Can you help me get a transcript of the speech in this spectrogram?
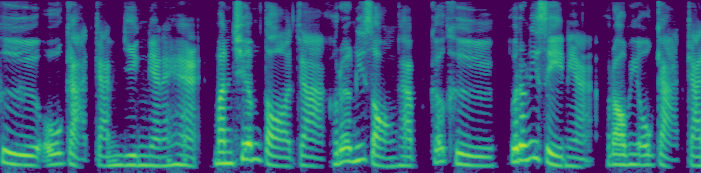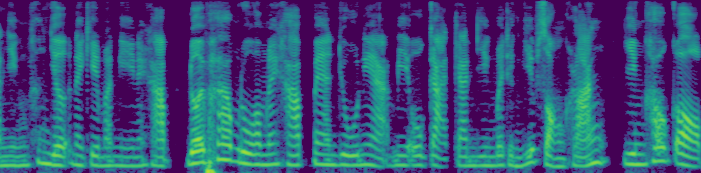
คือโอกาสการยิงเนี่ยนะฮะมันเชื่อมต่อจากเรื่องที่2ครับก็คือเรื่องที่4เนี่ยเรามีโอกาสการยิงค่อนข้างเยอะในเกมนัดนี้นะครับโดยภาพรวมนะครับแมนยูเนี่ยมีโอกาสการยิงไปถึง 22 ครั้ง ยิงเข้ากรอบ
